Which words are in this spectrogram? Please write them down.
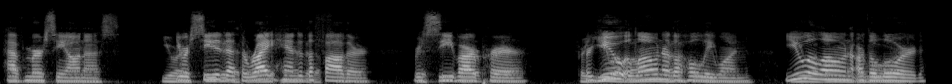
Have mercy on us. You are seated at the right hand of the Father. Receive our prayer. For you alone are the Holy One. You alone are the Lord.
